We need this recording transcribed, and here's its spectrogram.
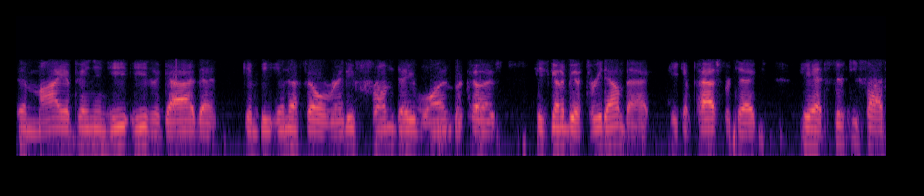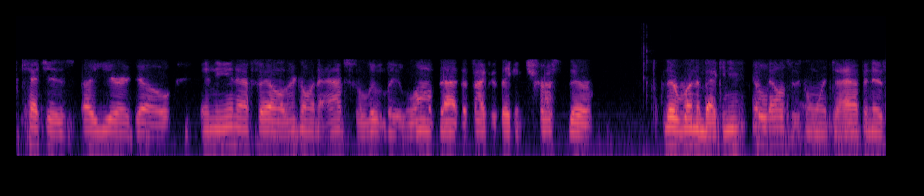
In my opinion, he he's a guy that can be NFL ready from day one because he's going to be a three down back. He can pass protect. He had 55 catches a year ago in the NFL. They're going to absolutely love that. The fact that they can trust their their running back, and you know what else is going to happen is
